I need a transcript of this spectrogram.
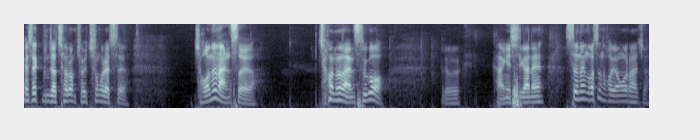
회색 분자처럼 절충을 했어요. 저는 안 써요. 저는 안 쓰고 강의 시간에 쓰는 것은 허용을 하죠.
